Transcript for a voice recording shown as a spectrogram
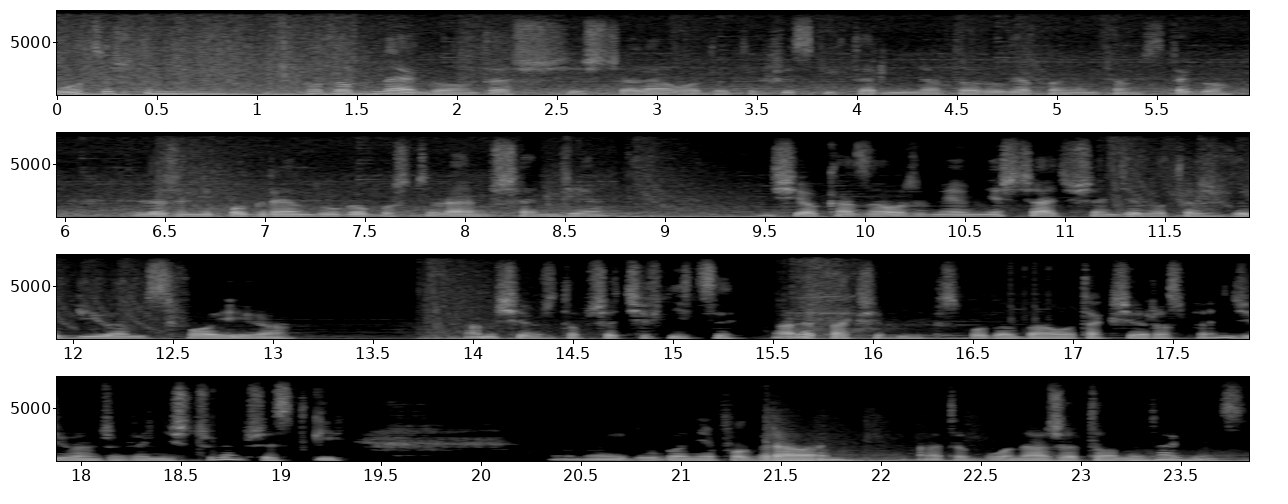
było coś w tym podobnego. Też się strzelało do tych wszystkich terminatorów. Ja pamiętam z tego tyle, że nie pograłem długo, bo strzelałem wszędzie. I się okazało, że miałem nie strzelać wszędzie, bo też wybiłem swoich, a, myślałem, że to przeciwnicy. Ale tak się mi spodobało, tak się rozpędziłem, że wyniszczyłem wszystkich. No i długo nie pograłem. Ale to było na żetony, tak więc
